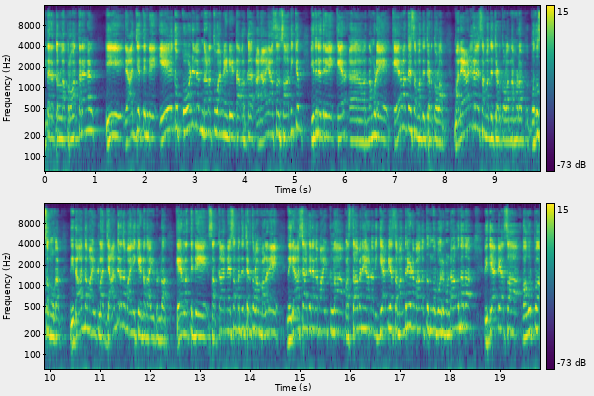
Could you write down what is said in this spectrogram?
ഇത്തരത്തിലുള്ള പ്രവർത്തനങ്ങൾ ഈ രാജ്യത്തിന്റെ ഏതു കോണിലും നടത്തുവാൻ വേണ്ടിയിട്ട് അവർക്ക് അനായാസം സാധിക്കും. ഇതിനെതിരെ നമ്മുടെ കേരളത്തെ സംബന്ധിച്ചിടത്തോളം മലയാളികളെ സംബന്ധിച്ചിടത്തോളം നമ്മുടെ പൊതുസമൂഹം നിതാന്തമായിട്ടുള്ള ജാഗ്രത പാലിക്കേണ്ടതായിട്ടുണ്ട്. കേരളത്തിന്റെ സർക്കാരിനെ സംബന്ധിച്ചിടത്തോളം വളരെ നിരാശാജനകമായിട്ടുള്ള പ്രസ്താവനയാണ് വിദ്യാഭ്യാസ മന്ത്രിയുടെ ഭാഗത്തു നിന്ന് പോലും ഉണ്ടാകുന്നത്. വിദ്യാഭ്യാസ വകുപ്പ്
